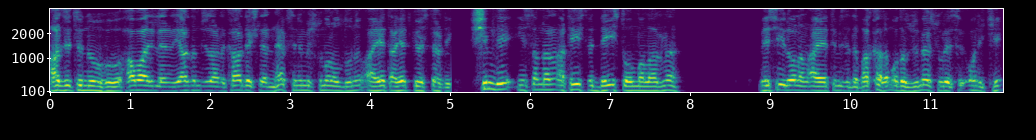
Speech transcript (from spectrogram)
Hazreti Nuh'u, havarilerini, yardımcılarını, kardeşlerinin hepsinin Müslüman olduğunu ayet ayet gösterdik. Şimdi insanların ateist ve deist olmalarını vesile olan ayetimize de bakalım. O da Zümer suresi 12.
